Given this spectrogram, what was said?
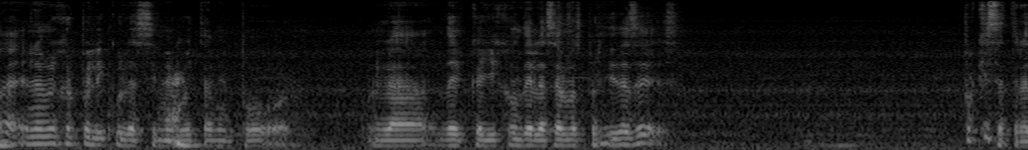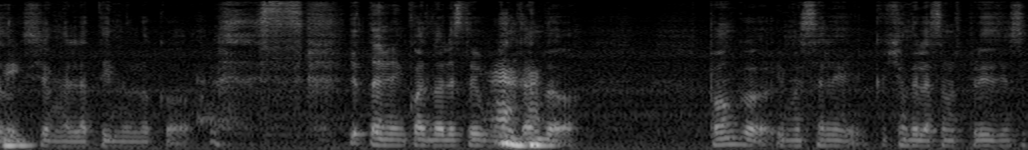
Ah, en la mejor película sí me voy también por la del Callejón de las Almas Perdidas es. ¿Por qué esa traducción al latino, loco? yo también cuando le estoy buscando pongo y me sale Callejón de las Almas Perdidas y así.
